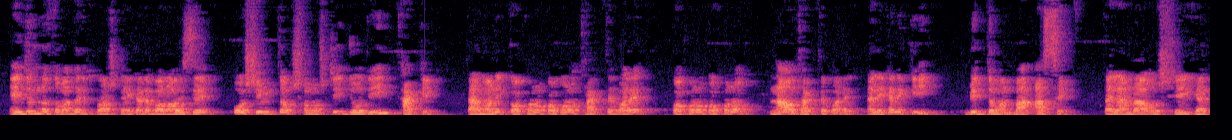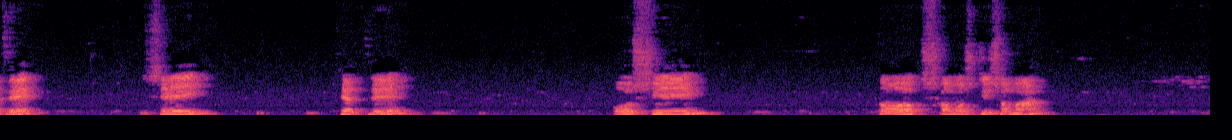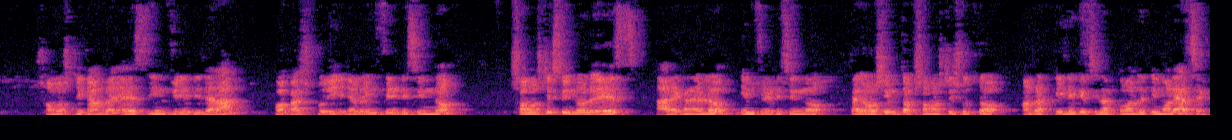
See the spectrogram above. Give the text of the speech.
এই জন্য তোমাদের প্রশ্নে এখানে বলা হয়েছে অসীমতক সমষ্টি যদি থাকে। তার মানে কখনো কখনো থাকতে পারে, কখনো কখনো নাও থাকতে পারে। তাহলে এখানে কি? বিদ্যমান বা আছে। তাহলে আমরা ও সেই ক্ষেত্রে সেই ক্ষেত্রে অসীম তক সমষ্টি সমান, সমষ্টিকে আমরা এস ইনফিনিটি দ্বারা প্রকাশ করি। এটা হলো ইনফিনিটি চিহ্ন। সমষ্টি চিহ্ন হলো এস আর এখানে হলো ইনফিনিটি চিহ্ন। তাহলে অসীমতক সমষ্টি সূত্র আমরা কি লিখেছিলাম? তোমাদের কি মনে আছে?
